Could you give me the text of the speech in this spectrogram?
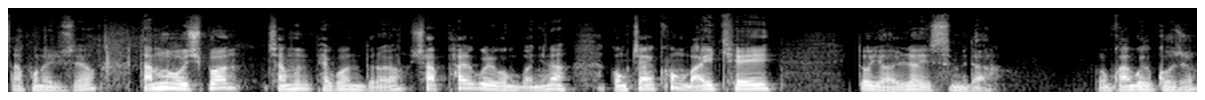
다 보내주세요. 단문 50원, 장문 100원 들어요. 샵 8910번이나 공짜의 콩 마이케이 또 열려 있습니다. 그럼 광고 듣고 오죠.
